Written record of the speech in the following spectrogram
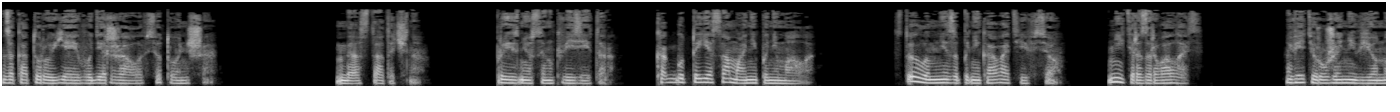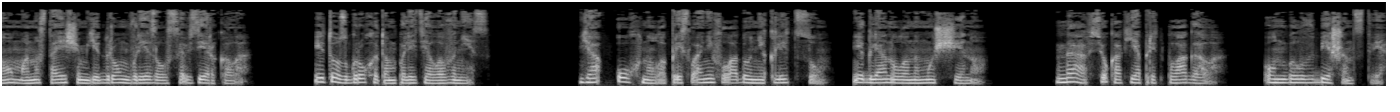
за которую я его держала, все тоньше. «Достаточно», — произнес инквизитор. Как будто я сама не понимала. Стоило мне запаниковать, и все. Нить разорвалась. Ветер уже не вьюном, а настоящим ядром врезался в зеркало. И то с грохотом полетело вниз. Я охнула, прислонив ладони к лицу, и глянула на мужчину. Да, все как я предполагала. Он был в бешенстве.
